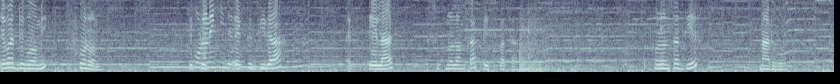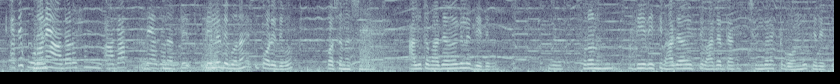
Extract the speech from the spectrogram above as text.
এবার দেবো আমি ফোড়ন। একটু- জিরা এলাচ শুকনো লঙ্কা তেজপাতা। ফোড়নটা দিয়ে নাড়বো। আচ্ছা ফোড়নে আদা রসুন আদা না? তেলে দেবো না একটু পরে দেবো কষানোর সময়। আলুটা ভাজা হয়ে গেলে দিয়ে দেবো। ফোড়ন দিয়ে দিয়েছি ভাজা হয়েছে ভাজার দেখো সুন্দর একটা গন্ধ ছেড়েছে।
